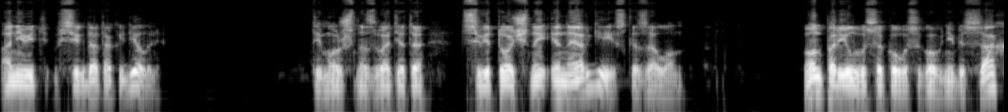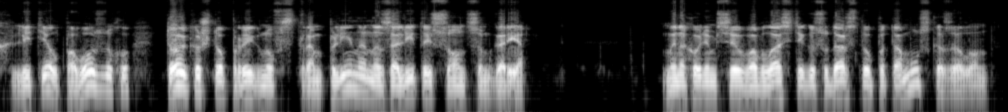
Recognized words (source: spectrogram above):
они ведь всегда так и делали. — Ты можешь назвать это цветочной энергией, — сказал он. Он парил высоко-высоко в небесах, летел по воздуху, только что прыгнув с трамплина на залитой солнцем горе. «Мы находимся во власти государства потому, — сказал он, —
